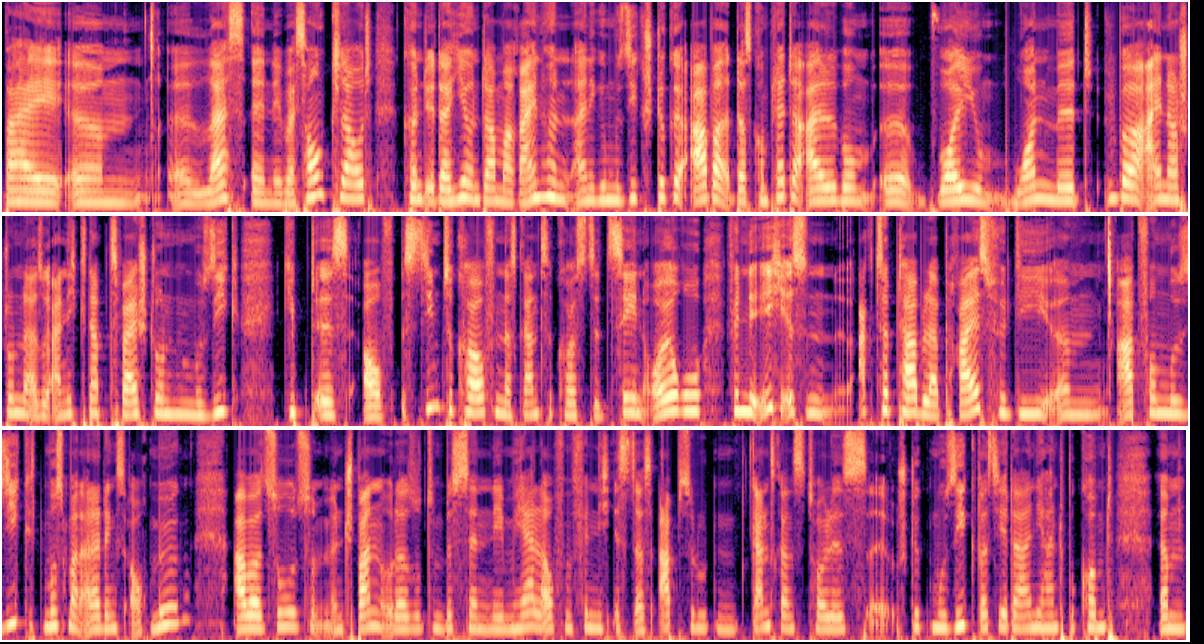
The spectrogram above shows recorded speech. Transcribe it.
bei ähm, äh, Last, äh, nee, bei Soundcloud könnt ihr da hier und da mal reinhören in einige Musikstücke, aber das komplette Album äh, Volume 1 mit über einer Stunde, also eigentlich knapp zwei Stunden Musik, gibt es auf Steam zu kaufen. Das Ganze kostet 10 Euro. Finde ich, ist ein akzeptabler Preis für die ähm, Art von Musik. Muss man allerdings auch mögen. Aber so zum Entspannen oder so zum bisschen nebenherlaufen, finde ich, ist das absolut ein ganz, ganz tolles äh, Stück Musik, was ihr da in die Hand bekommt. Ähm,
